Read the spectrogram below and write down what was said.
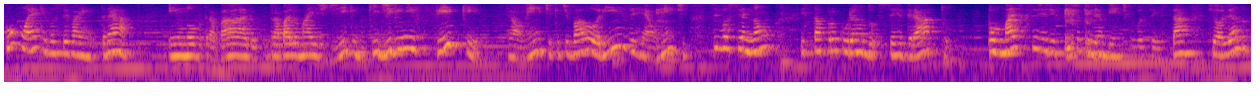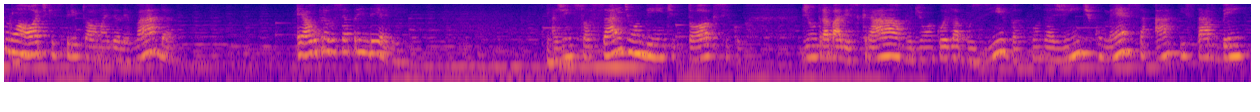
Como é que você vai entrar em um novo trabalho, um trabalho mais digno, que dignifique realmente, que te valorize realmente, se você não está procurando ser grato, por mais que seja difícil aquele ambiente que você está, que olhando por uma ótica espiritual mais elevada, é algo para você aprender ali. A gente só sai de um ambiente tóxico, de um trabalho escravo, de uma coisa abusiva, quando a gente começa a estar bem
